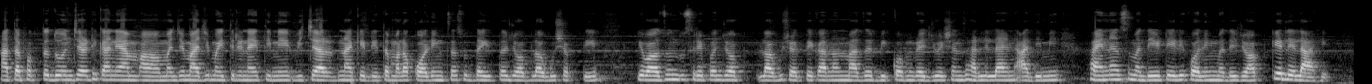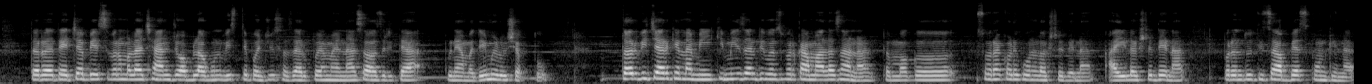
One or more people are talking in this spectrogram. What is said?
आता फक्त दोन चार ठिकाणी म्हणजे माझी मैत्रीण आहे तिने विचारणा केली तर मला कॉलिंगचा सुद्धा इथं जॉब लागू शकते. किंवा अजून दुसरे पण जॉब लागू शकते कारण माझं बी कॉम ग्रॅज्युएशन झालेलं आहे आणि आधी मी फायनान्समध्ये टेलिकॉलिंगमध्ये जॉब केलेला आहे. तर त्याच्या बेसवर मला छान जॉब लागून वीस ते पंचवीस हजार रुपये महिना सहजरित्या पुण्यामध्ये मिळू शकतो. तर विचार केला मी की मी जर दिवसभर कामाला जाणार तर मग स्वराकडे कोण लक्ष देणार? आई लक्ष देणार? परंतु तिचा अभ्यास कोण घेणार?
